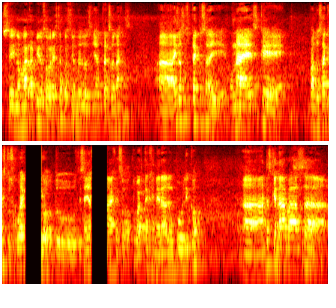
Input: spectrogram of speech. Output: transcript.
Sí, lo más rápido sobre esta cuestión de los diseños de personajes. Ah, hay dos aspectos ahí. Una es que cuando saques tus juegos o tus diseños de personajes o tu arte en general al público, ah, antes que nada vas a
